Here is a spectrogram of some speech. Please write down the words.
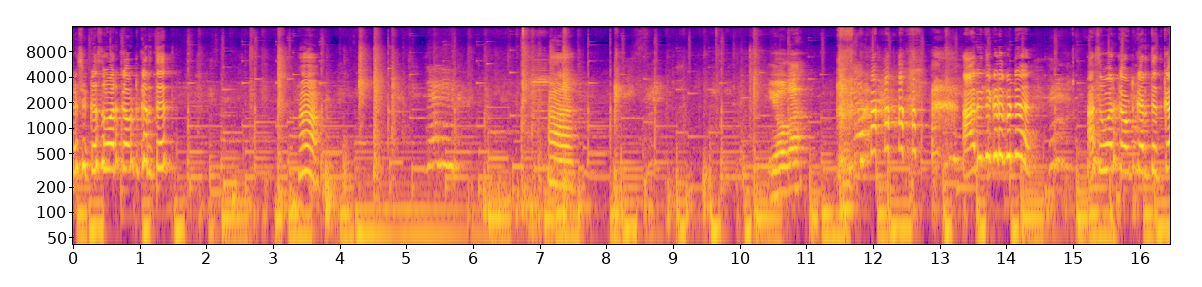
कसे कसं वर्कआउट करतात? हां. हां. योगा? अरे तिकडं कुठं? असं वर्कआउट करतात का?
